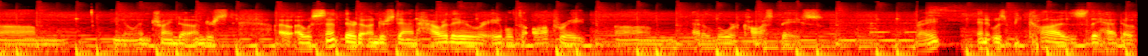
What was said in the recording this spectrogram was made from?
um, you know and trying to understand I, I, was sent there to understand how they were able to operate um, at a lower cost base, right? And it was because they had a,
